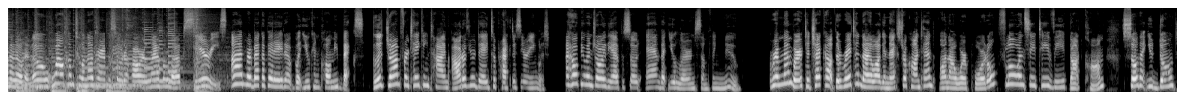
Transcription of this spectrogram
hello, hello. Welcome to another episode of our Level Up series. I'm Rebecca Pereira, but you can call me Bex. Good job for taking time out of your day to practice your English. I hope you enjoy the episode and that you learned something new. Remember to check out the written dialogue and extra content on our portal, fluencytv.com, so that you don't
